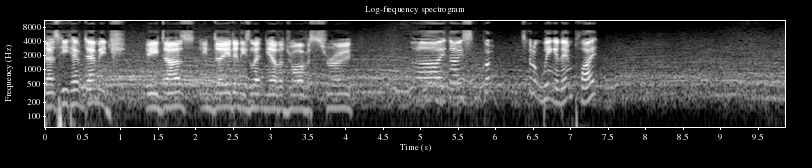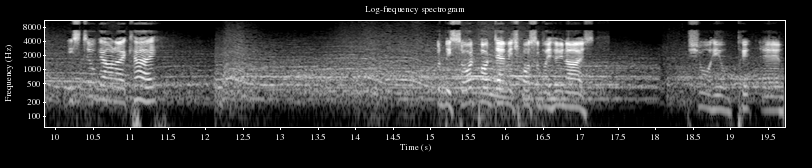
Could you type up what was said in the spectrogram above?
Does he have damage? He does, indeed, and he's letting the other drivers through. Uh, no, he's got, he's got a wing and end plate. He's still going okay. Could be side pod damage, possibly, who knows sure he'll pit and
